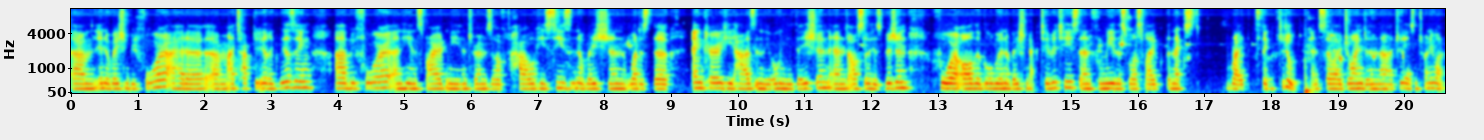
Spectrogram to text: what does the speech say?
um, innovation before. I had a um, I talked to Erik Wirsing uh, before, and he inspired me in terms of how he sees innovation, what is the anchor he has in the organization, and also his vision for all the global innovation activities. And for me, this was like the next right thing to do. And so I joined in uh, 2021.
